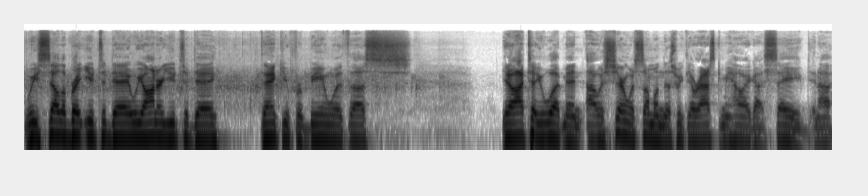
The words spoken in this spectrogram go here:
We celebrate you today. We honor you today. Thank you for being with us. You know, I tell you what, man, I was sharing with someone this week. They were asking me how I got saved. And I,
